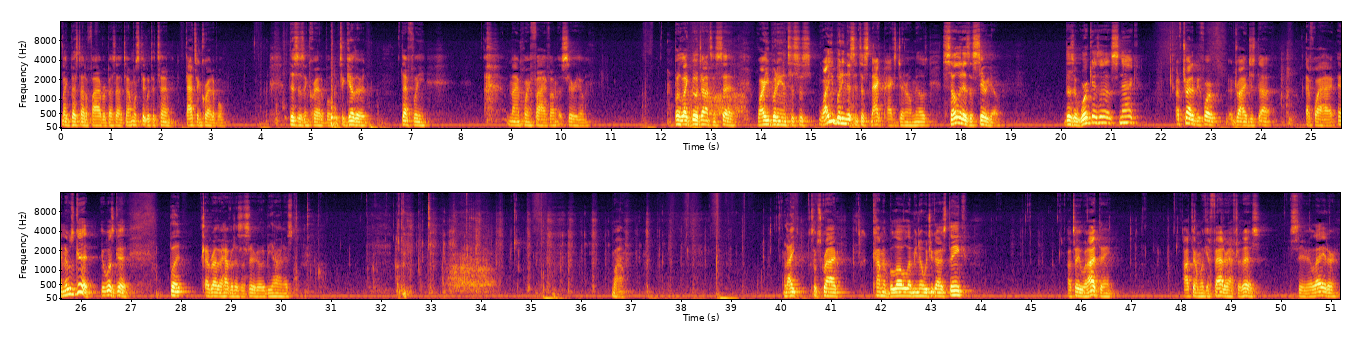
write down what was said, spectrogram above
Like best out of 5 or best out of 10. I'm going to stick with the 10. That's incredible. This is incredible. Together, definitely 9.5 on the cereal. But like Bill Johnson said, why are you putting into why are you putting this into snack packs, General Mills? Sell it as a cereal. Does it work as a snack? I've tried it before, dry, just uh, FYI, and it was good. It was good, but I'd rather have it as a cereal, to be honest. Wow. Like, subscribe, comment below. Let me know what you guys think. I'll tell you what I think. I think I'm going to get fatter after this. See you later.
